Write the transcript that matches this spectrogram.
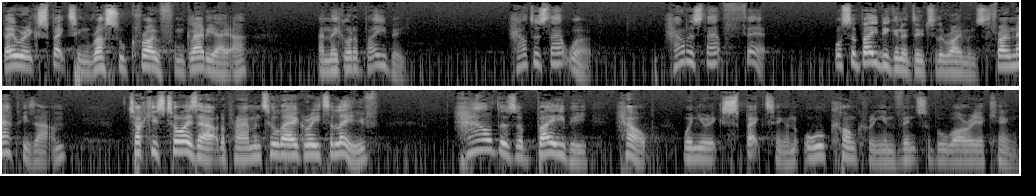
They were expecting Russell Crowe from Gladiator and they got a baby. How does that work? How does that fit? What's a baby going to do to the Romans? Throw nappies at them? Chuck his toys out of the pram until they agree to leave. How does a baby help when you're expecting an all conquering, invincible warrior king?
